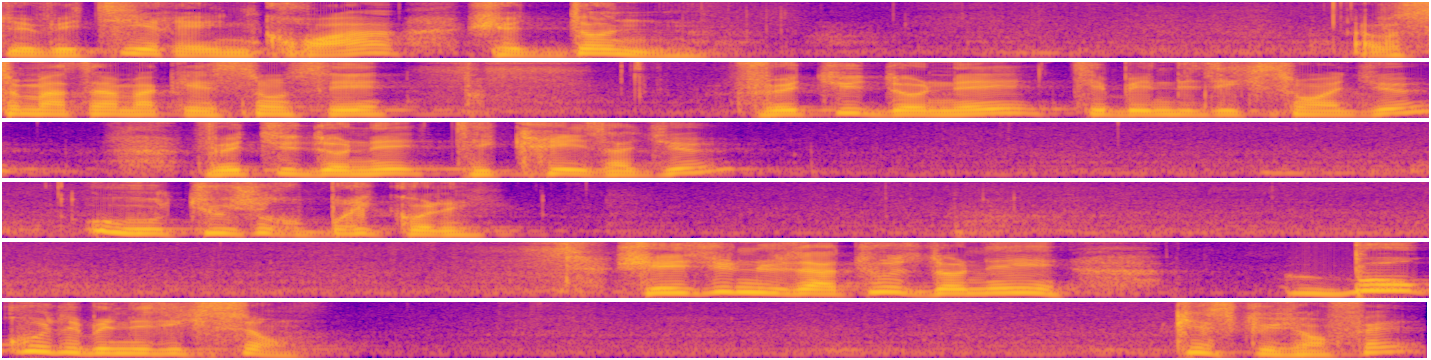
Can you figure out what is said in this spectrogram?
devaient tirer une croix, je donne. Alors ce matin, ma question c'est, veux-tu donner tes bénédictions à Dieu? Veux-tu donner tes crises à Dieu? Ou toujours bricoler? Jésus nous a tous donné beaucoup de bénédictions. Qu'est-ce que j'en fais?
